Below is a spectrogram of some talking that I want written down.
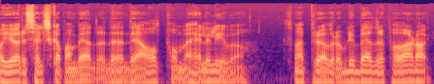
å gjøre selskapene bedre. Det er det jeg har holdt på med hele livet, og som jeg prøver å bli bedre på hver dag.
